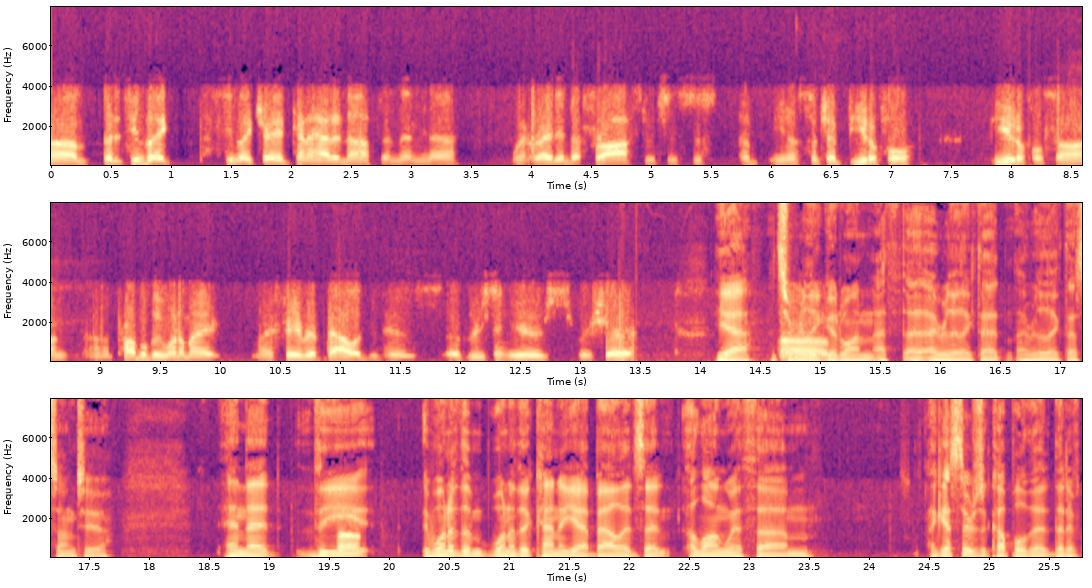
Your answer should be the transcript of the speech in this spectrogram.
um, but it seemed like seemed like Trey had kind of had enough, and then uh, went right into Frost, which is just a, you know such a beautiful, beautiful song. Uh, probably one of my my favorite ballads of his of recent years for sure. Yeah, it's a really Um, good one. I th- I really like that. I really like that song too. And that the Uh, one of the one of the kind of yeah ballads that along with um I guess there's a couple that, that have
